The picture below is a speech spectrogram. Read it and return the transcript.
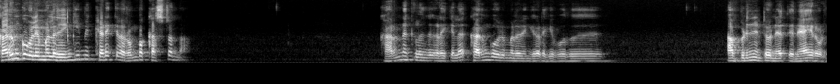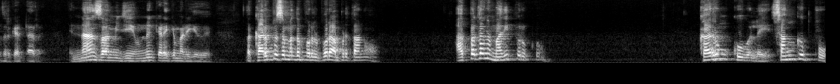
கருங்குவலை மலர் எங்கேயுமே கிடைக்கல ரொம்ப கஷ்டம்தான். கருணக்கிழங்கு கிடைக்கல கருங்குவலை மலர் எங்கே கிடைக்க போகுது? அப்படின்னு நேற்று நேயர் ஒருத்தர் கேட்டார். என்ன சாமிஜி இன்னும் கிடைக்க மாட்டேங்குது. இந்த கருப்பு சம்மந்த பொருள் பூரா அப்படித்தானோ? அப்போ தானே மதிப்பு இருக்கும். கருங்குவலை சங்குப்பூ.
